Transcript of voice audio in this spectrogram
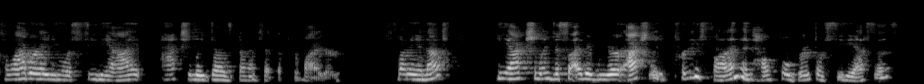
collaborating with CDI actually does benefit the provider. Funny enough, he actually decided we were actually a pretty fun and helpful group of CDSs.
